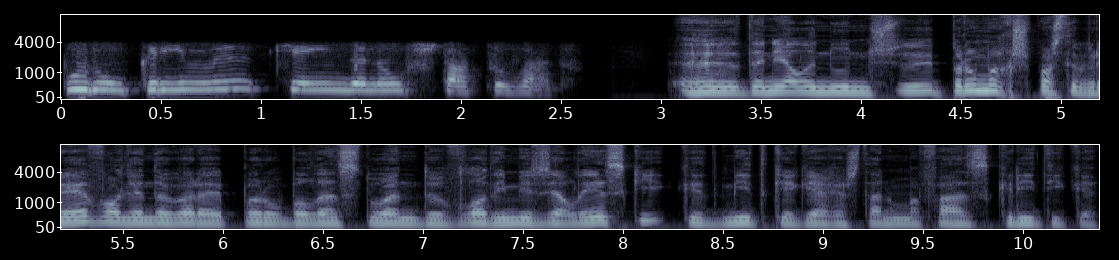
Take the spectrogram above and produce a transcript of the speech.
por um crime que ainda não está provado. Uh, Daniela Nunes, eh, para uma resposta breve, olhando agora para o balanço do ano de Vladimir Zelensky, que admite que a guerra está numa fase crítica,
